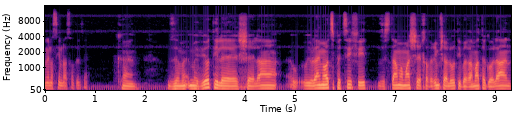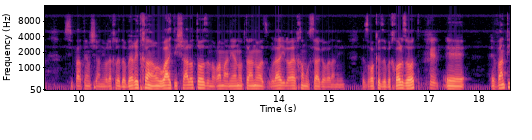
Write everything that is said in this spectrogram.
מנסים לעשות את זה. כן. זה מביא אותי לשאלה אולי מאוד ספציפית, זה סתם ממש חברים שאלו אותי ברמת הגולן, סיפרתי להם שאני הולך לדבר איתך, וואי תשאל אותו, זה נורא מעניין אותנו, אז אולי לא היה לך מושג, אבל אני אזרוק את זה בכל זאת. כן. Uh, הבנתי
